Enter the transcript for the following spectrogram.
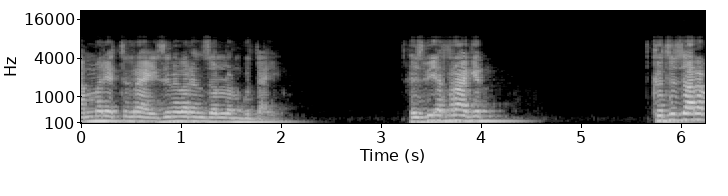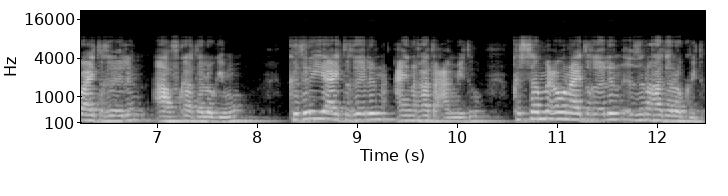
ኣብ መሬት ትግራይ ዝነበረን ዘሎን ጉዳይ እዩ። ህዝቢ ኤርትራ ግን ክትዛረብ ኣይትኽእልን ኣፍካ ተለጊሙ ክትርኢ ኣይትኽእልን ዓይንኻ ተዓሚቱ ክሰምዕ እውን ኣይትኽእልን እዝንኻ ተለኪቱ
